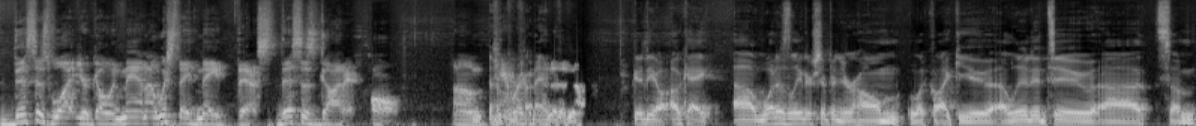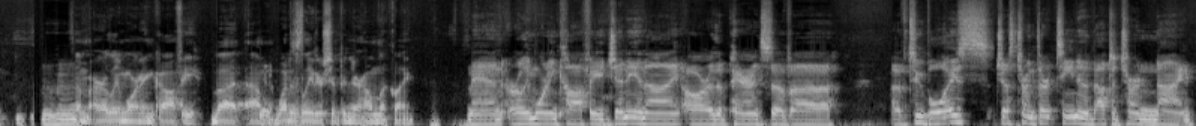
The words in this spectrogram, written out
this is what you're going man I wish they'd made this this has got it all um, can't recommend it enough Good deal. Okay. Uh, what does leadership in your home look like? You alluded to uh, some mm-hmm. some early morning coffee, but um, yeah. what does leadership in your home look like? Man, early morning coffee. Jenny and I are the parents of uh, of two boys, just turned 13 and about to turn nine.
